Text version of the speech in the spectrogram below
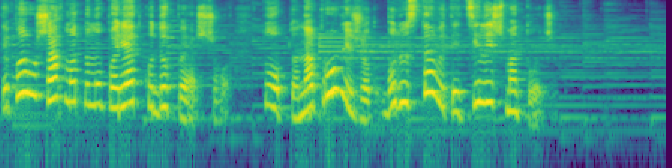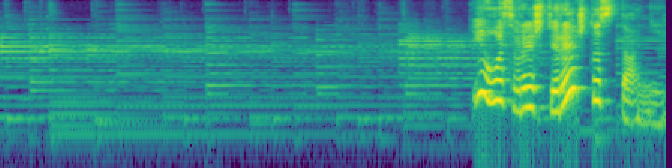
тепер у шахматному порядку до першого. Тобто на проміжок буду ставити цілий шматочок. І ось, врешті-решт, останній.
